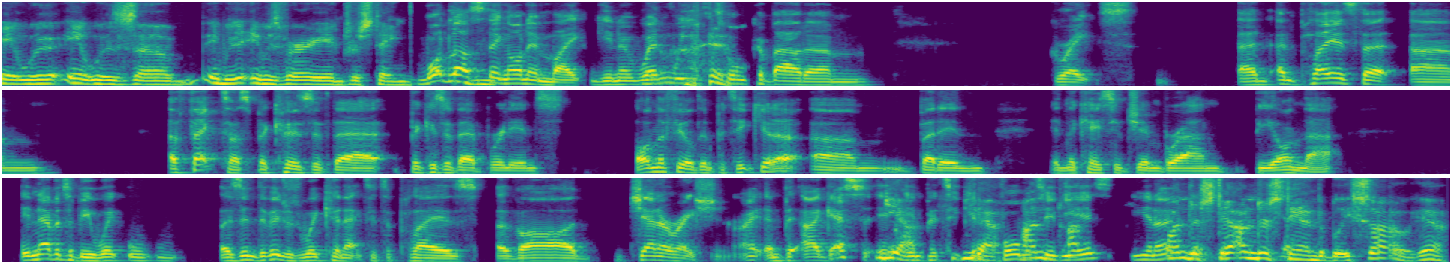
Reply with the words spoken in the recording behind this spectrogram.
it was it was um, it was it was very interesting. One last thing on him, Mike. You know, when we talk about um, greats and and players that um, affect us because of their because of their brilliance on the field in particular, um, but in in the case of Jim Brown, beyond that inevitably we, as individuals we're connected to players of our generation right and i guess in, yeah, in particular yeah. formative Un- years you know understand understandably yeah. so yeah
